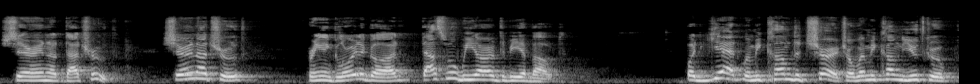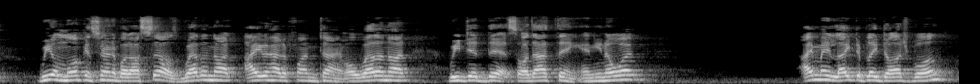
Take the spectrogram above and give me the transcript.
Sharing that truth. Sharing that truth, bringing glory to God, that's what we are to be about. But yet, when we come to church or when we come to youth group, we are more concerned about ourselves, whether or not I had a fun time, or whether or not we did this or that thing. And you know what? I may like to play dodgeball.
